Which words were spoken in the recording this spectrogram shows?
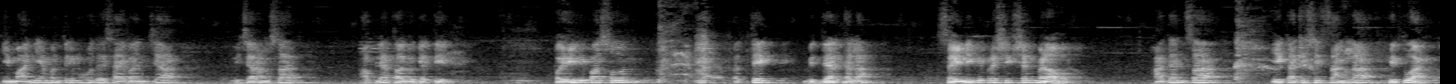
की माननीय मंत्री महोदय साहेबांच्या विचारानुसार आपल्या तालुक्यातील पहिलीपासून प्रत्येक विद्यार्थ्याला सैनिकी प्रशिक्षण मिळावं हा त्यांचा एक अतिशय चांगला हेतू आहे.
